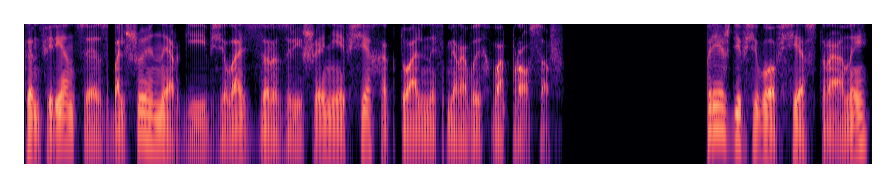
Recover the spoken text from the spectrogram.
конференция с большой энергией взялась за разрешение всех актуальных мировых вопросов. Прежде всего, все страны,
